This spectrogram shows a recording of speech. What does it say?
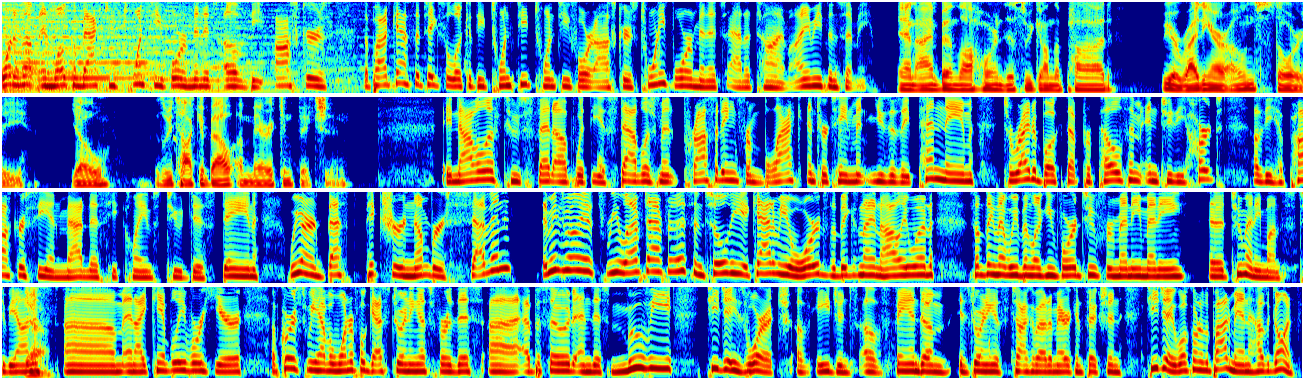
What is up, and welcome back to 24 Minutes of the Oscars, the podcast that takes a look at the 2024 Oscars 24 minutes at a time. I am Ethan Simi. And I'm Ben Lawhorn. This week on the pod, we are writing our own story, yo, as we talk about American fiction. A novelist who's fed up with the establishment profiting from black entertainment uses a pen name to write a book that propels him into the heart of the hypocrisy and madness he claims to disdain. We are in Best Picture number seven. That means we only have three left after this until the Academy Awards, the biggest night in Hollywood. Something that we've been looking forward to for many, many, uh, too many months, to be honest. Um, and I can't believe we're here. Of course, we have a wonderful guest joining us for this uh, episode and this movie. TJ Zwarych of Agents of Fandom is joining us to talk about American fiction. TJ, welcome to the pod, man. How's it going?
